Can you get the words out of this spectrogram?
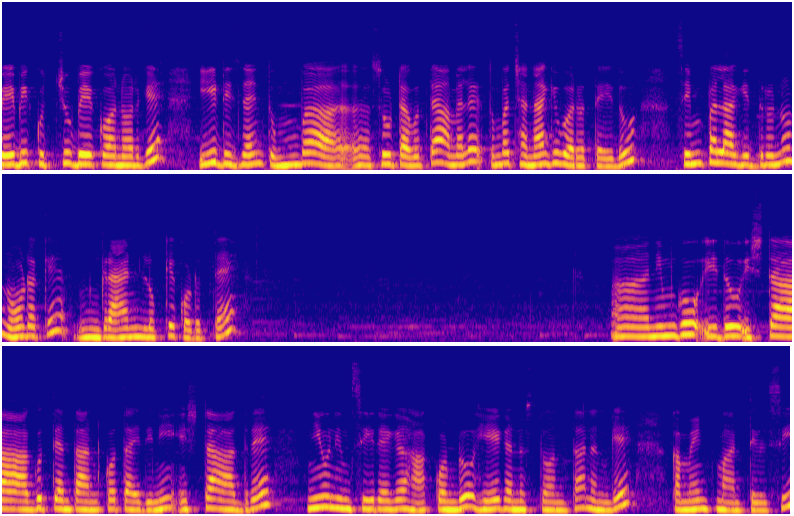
ಬೇಬಿ ಕುಚ್ಚು ಬೇಕು ಅನ್ನೋರಿಗೆ ಈ ಡಿಸೈನ್ ತುಂಬ ಸೂಟ್ ಆಗುತ್ತೆ. ಆಮೇಲೆ ತುಂಬ ಚೆನ್ನಾಗಿ ಬರುತ್ತೆ ಇದು. ಸಿಂಪಲ್ ಆಗಿದ್ರೂ ನೋಡೋಕ್ಕೆ ಗ್ರ್ಯಾಂಡ್ ಲುಕ್ಕೇ ಕೊಡುತ್ತೆ. ನಿಮಗೂ ಇದು ಇಷ್ಟ ಆಗುತ್ತೆ ಅಂತ ಅನ್ಕೋತಾ ಇದ್ದೀನಿ. ಇಷ್ಟ ಆದರೆ ನೀವು ನಿಮ್ಮ ಸೀರೆಗೆ ಹಾಕ್ಕೊಂಡು ಹೇಗೆ ಅನ್ನಿಸ್ತು ಅಂತ ನನಗೆ ಕಮೆಂಟ್ ಮಾಡಿ ತಿಳಿಸಿ.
